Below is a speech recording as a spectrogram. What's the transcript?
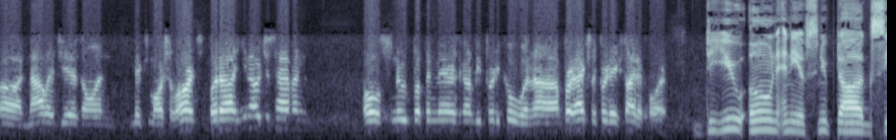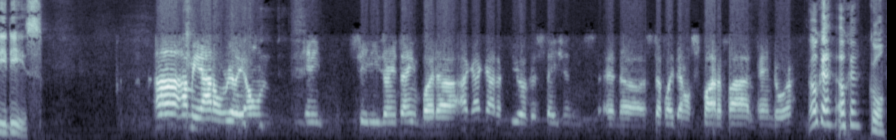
uh, knowledge is on mixed martial arts, but uh, you know, just having old Snoop up in there is going to be pretty cool, and uh, I'm pre- actually pretty excited for it. Do you own any of Snoop Dogg's CDs? Uh, I mean, I don't really own any CDs or anything, but uh, I, I got a few of his stations and uh, stuff like that on Spotify and Pandora. Okay, okay, cool.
